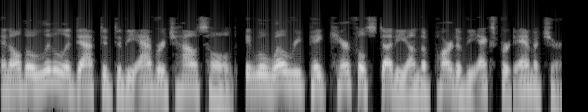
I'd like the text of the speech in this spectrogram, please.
and although little adapted to the average household, it will well repay careful study on the part of the expert amateur.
